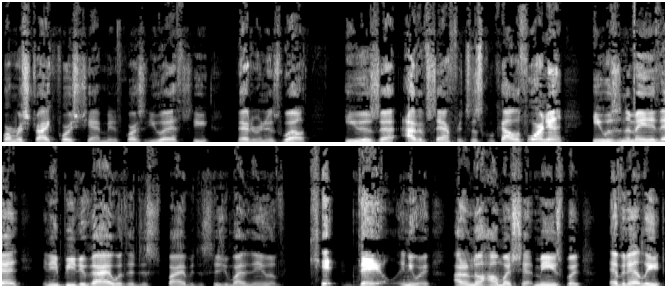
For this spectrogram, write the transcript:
former Strikeforce champion, of course, a UFC veteran as well. He was uh, out of San Francisco, California. He was in the main event, and he beat a guy with a, by a decision by the name of Kit Dale. Anyway, I don't know how much that means, but evidently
